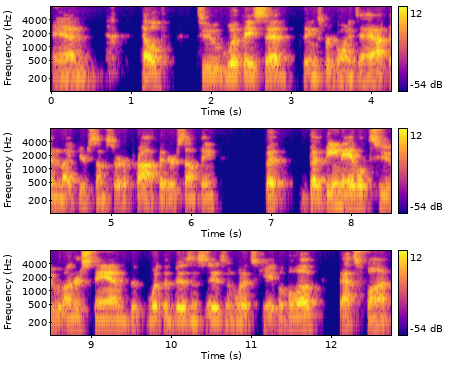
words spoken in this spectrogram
and held to what they said things were going to happen, like you're some sort of prophet or something. But but being able to understand the, what the business is and what it's capable of, that's fun.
